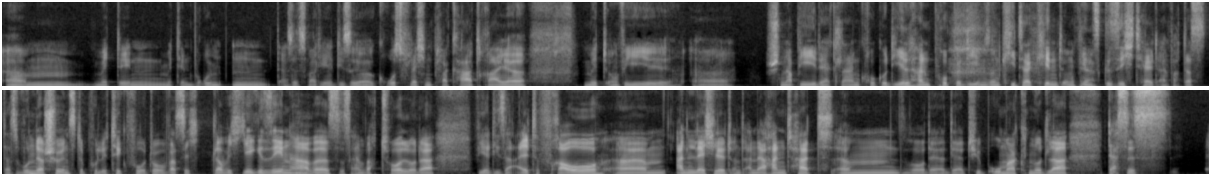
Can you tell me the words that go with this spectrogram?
Ähm, mit, den, mit den berühmten, also es war die, diese Großflächenplakatreihe mit irgendwie äh, Schnappi, der kleinen Krokodilhandpuppe, die ihm so ein Kita-Kind irgendwie ja. ins Gesicht hält. Einfach das, das wunderschönste Politikfoto, was ich, glaube ich, je gesehen mhm. habe. Es ist einfach toll. Oder wie er diese alte Frau ähm, anlächelt und an der Hand hat, ähm, so der, der Typ Oma-Knuddler. Das ist äh,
